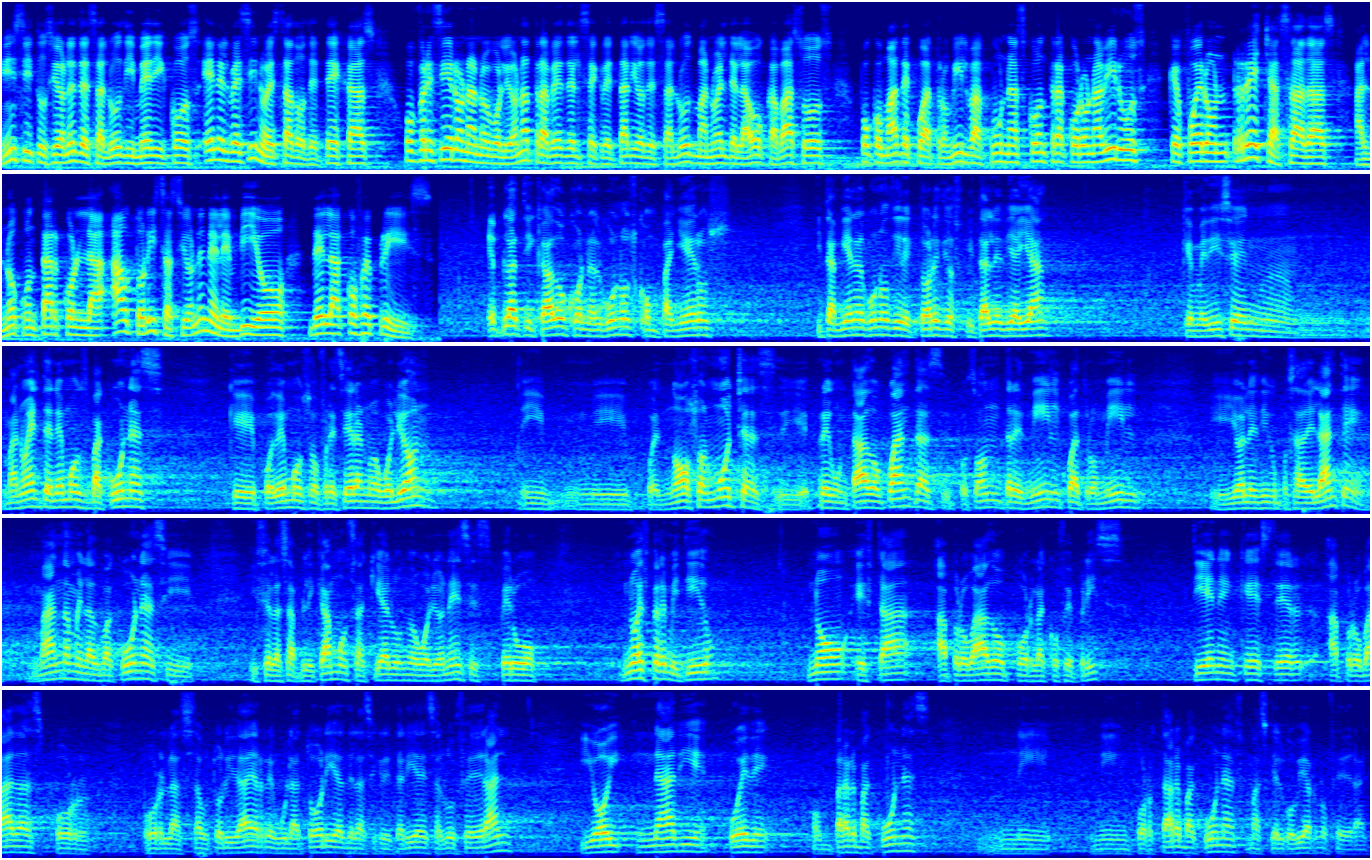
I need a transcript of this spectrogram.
Instituciones de salud y médicos en el vecino estado de Texas ofrecieron a Nuevo León a través del secretario de Salud Manuel de la Oca Vasos poco más de mil vacunas contra coronavirus que fueron rechazadas al no contar con la autorización en el envío de la COFEPRIS. He platicado con algunos compañeros y también algunos directores de hospitales de allá que me dicen, Manuel, tenemos vacunas que podemos ofrecer a Nuevo León. Y, pues no son muchas y he preguntado cuántas, pues son tres mil, cuatro mil. Y yo les digo pues adelante, mándame las vacunas y, y se las aplicamos aquí a los nuevo leoneses, pero no es permitido, no está aprobado por la COFEPRIS, tienen que ser aprobadas por por las autoridades regulatorias de la Secretaría de Salud Federal y hoy nadie puede comprar vacunas ni, ni importar vacunas más que el gobierno federal.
